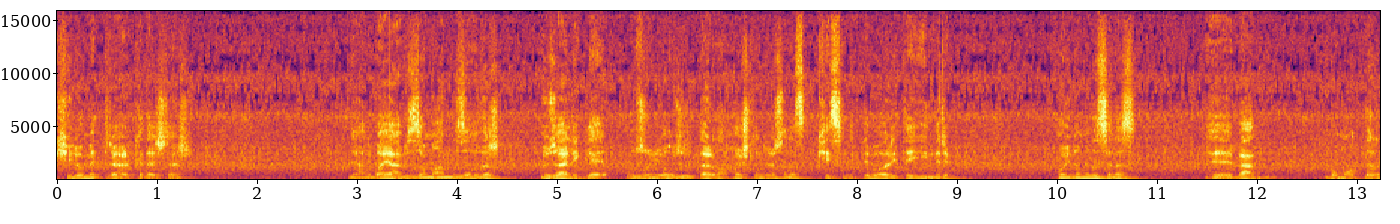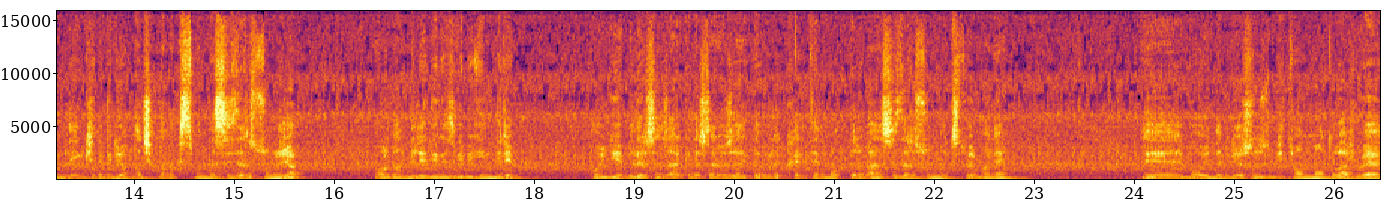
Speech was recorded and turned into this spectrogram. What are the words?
kilometre arkadaşlar. Yani bayağı bir zamanınızı alır. Özellikle uzun yolculuklardan hoşlanıyorsanız kesinlikle bu haritayı indirip oynamalısınız. Ee, ben bu modların linkini videonun açıklama kısmında sizlere sunacağım. Oradan dilediğiniz gibi indirip oynayabilirsiniz arkadaşlar. Özellikle böyle kaliteli modları ben sizlere sunmak istiyorum. Hani e, bu oyunda biliyorsunuz bir ton mod var ve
